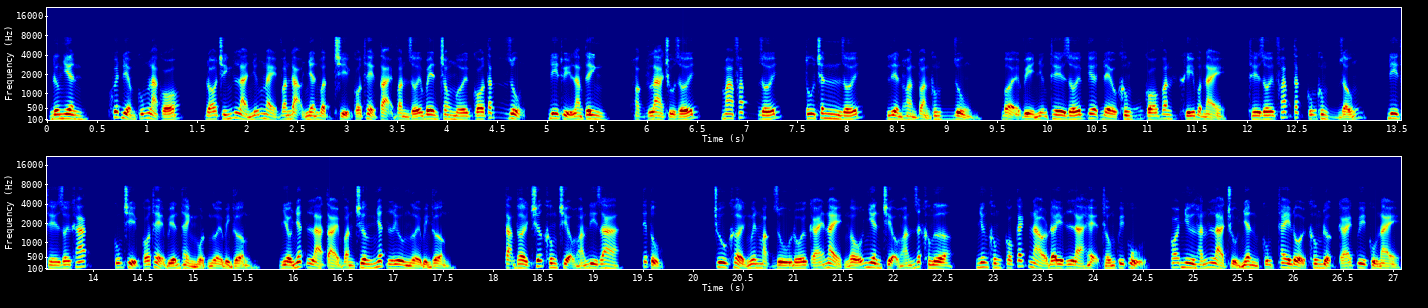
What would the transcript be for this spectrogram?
đương nhiên khuyết điểm cũng là có đó chính là những này văn đạo nhân vật chỉ có thể tại văn giới bên trong mới có tác dụng đi thủy lam tinh hoặc là chủ giới ma pháp giới tu chân giới liền hoàn toàn không dùng, bởi vì những thế giới kia đều không có văn khí vật này, thế giới pháp tắc cũng không giống, đi thế giới khác cũng chỉ có thể biến thành một người bình thường, nhiều nhất là tài văn chương nhất lưu người bình thường. Tạm thời trước không triệu hoán đi ra, tiếp tục. Chu khởi nguyên mặc dù đối cái này ngẫu nhiên triệu hoán rất không ưa, nhưng không có cách nào đây là hệ thống quy củ, coi như hắn là chủ nhân cũng thay đổi không được cái quy củ này,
